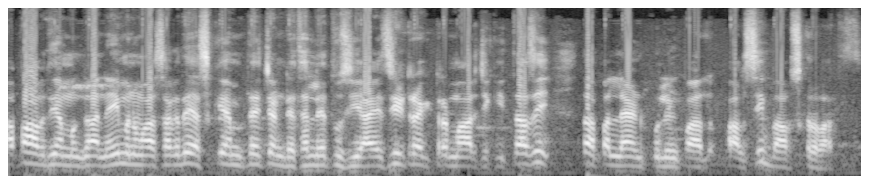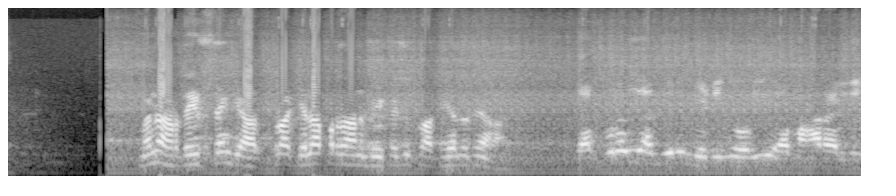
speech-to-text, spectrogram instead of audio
ਆਪਾਂ ਆਪਦੀਆਂ ਮੰਗਾਂ ਨਹੀਂ ਮਨਵਾ ਸਕਦੇ। ਐਸਕੇਐਮ ਤੇ ਝੰਡੇ ਥੱਲੇ ਤੁਸੀਂ ਆਏ ਸੀ ਟਰੈਕਟਰ ਮਾਰਚ ਕੀਤਾ ਸੀ ਤਾਂ ਆਪਾਂ ਲੈਂਡ ਪੂਲਿੰਗ ਪਾਲਿਸੀ ਵਾਪਸ ਕਰਵਾ ਦਿੱਤੀ ਮੈਂ ਨਾ ਹਰਦੀਪ ਸਿੰਘ ਗਿਆਸਪੁਰਾ ਜ਼ਿਲ੍ਹਾ ਪ੍ਰਧਾਨ ਬੀਕੇਜੀ ਪਾਰਟੀ ਲੁਧਿਆਣਾ। ਜੈਪੁਰਾ ਜੀ ਅੱਜ ਜਿਹੜੀ ਮੀਟਿੰਗ ਹੋ ਰਹੀ ਹੈ ਮਹਾਰੈਲੀ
